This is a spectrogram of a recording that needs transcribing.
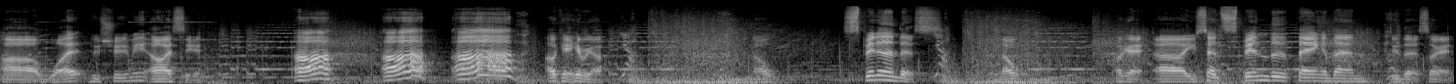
Uh, what? Who's shooting me? Oh, I see. Ah! Ah! Ah! Okay, here we go. Nope. Spin in this. Nope. Okay, uh, you said spin the thing and then do this. Okay.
